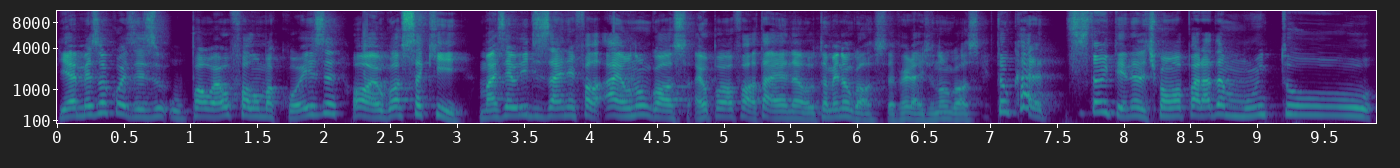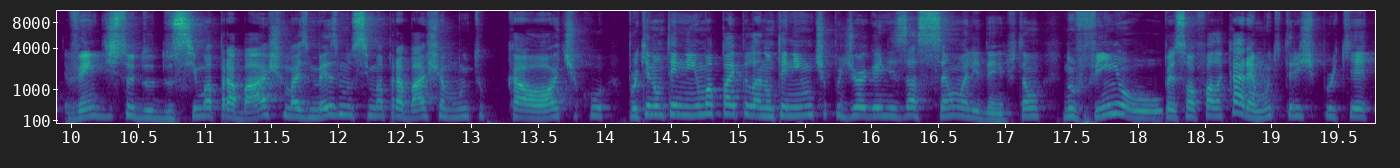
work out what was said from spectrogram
E é a mesma coisa, às vezes o Powell fala uma coisa, ó, eu gosto aqui, mas aí o designer fala, ah, eu não gosto. Aí o Powell fala, tá, é, não, eu também não gosto, é verdade, eu não gosto. Então, cara, vocês estão entendendo? Tipo, é uma parada muito. Vem disso do, do cima para baixo, mas mesmo cima para baixo é muito caótico, porque não tem nenhuma pipeline, não tem nenhum tipo de organização ali dentro. Então, no fim, o pessoal fala, cara, é muito triste porque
